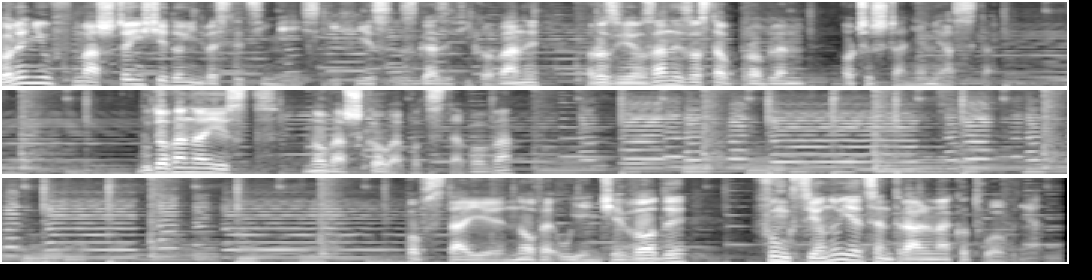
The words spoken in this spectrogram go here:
Goleniów ma szczęście do inwestycji miejskich. Jest zgazyfikowany, rozwiązany został problem oczyszczania miasta. Budowana jest nowa szkoła podstawowa. Powstaje nowe ujęcie wody, funkcjonuje centralna kotłownia.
